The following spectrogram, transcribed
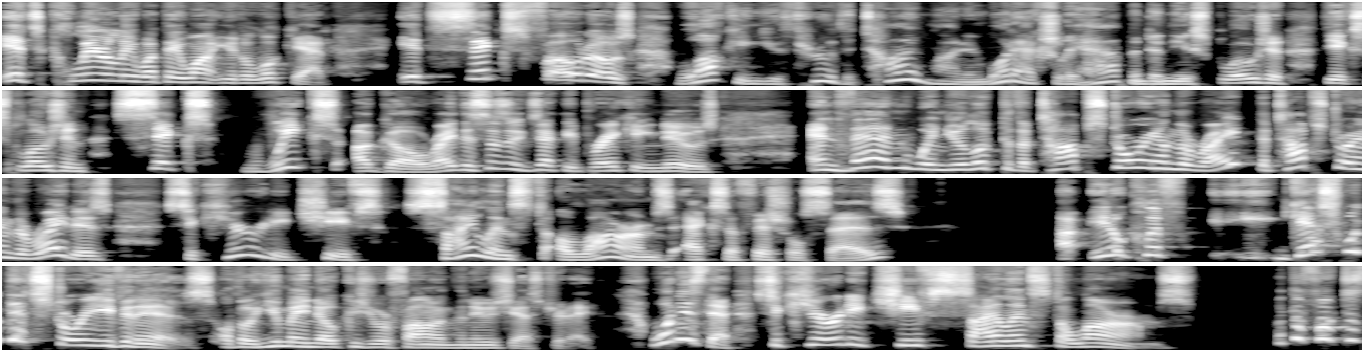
it's clearly what they want you to look at. It's six photos walking you through the timeline and what actually happened in the explosion, the explosion six weeks ago, right? This isn't exactly breaking news. And then when you look to the top story on the right, the top story on the right is security chiefs silenced alarms, ex official says. Uh, you know, Cliff, guess what that story even is? Although you may know because you were following the news yesterday. What is that? Security chiefs silenced alarms. What the fuck does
